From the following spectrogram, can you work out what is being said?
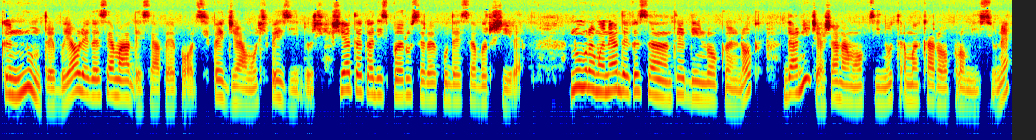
Când nu-mi trebuiau, le găseam adesea pe porți, pe geamuri, pe ziduri și iată că dispăruseră cu desăvârșire. Nu-mi rămânea decât să întreb din loc în loc, dar nici așa n-am obținut măcar o promisiune,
